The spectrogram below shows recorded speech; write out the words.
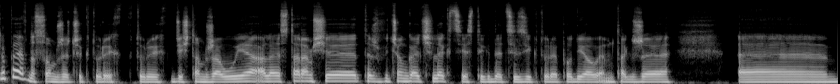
na pewno są rzeczy, których, których gdzieś tam żałuję, ale staram się też wyciągać lekcje z tych decyzji, które podjąłem. Także e,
